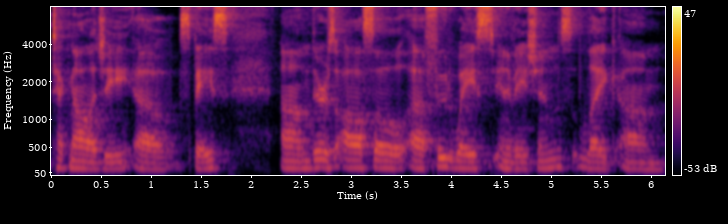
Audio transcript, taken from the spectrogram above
technology uh, space. Um, there's also uh, food waste innovations like um,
